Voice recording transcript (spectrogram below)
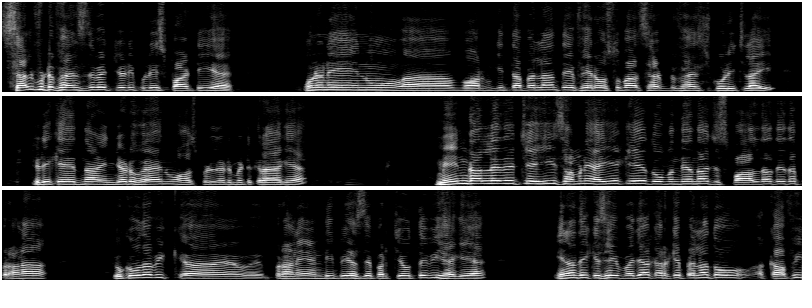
ਸੈਲਫ ਡਿਫੈਂਸ ਦੇ ਵਿੱਚ ਜਿਹੜੀ ਪੁਲਿਸ ਪਾਰਟੀ ਹੈ, ਉਹਨਾਂ ਨੇ ਇਹਨੂੰ ਵਾਰਨ ਕੀਤਾ ਪਹਿਲਾਂ ਤੇ ਫਿਰ ਉਸ ਤੋਂ ਬਾਅਦ ਸੈਲਫ ਡਿਫੈਂਸ 'ਚ ਗੋਲੀ ਚਲਾਈ, ਜਿਹੜੀ ਕਿ ਇਹਦੇ ਨਾਲ ਇੰਜਰਡ ਹੋਇਆ, ਇਹਨੂੰ ਹਸਪੀਟਲ ਐਡਮਿਟ ਕਰਾਇਆ ਗਿਆ। ਮੇਨ ਗੱਲ ਇਹਦੇ 'ਚ ਇਹੀ ਸਾਹਮਣੇ ਆਈ ਹੈ ਕਿ ਇਹ ਦੋ ਬੰਦਿਆਂ ਦਾ ਜਸਪਾਲ ਦਾ ਤੇ ਇਹਦਾ ਪੁਰਾਣਾ ਕਿਉਂਕਿ ਉਹਦਾ ਵੀ ਅਹ, ਪੁਰਾਣੇ ਐਨਡੀਪੀਐਸ ਦੇ ਪਰਚੇ ਉੱਤੇ ਵੀ ਹੈਗੇ ਆ। ਇਹਨਾਂ ਦੇ ਕਿਸੇ ਵਜ੍ਹਾ ਕਰਕੇ ਪਹਿਲਾਂ ਤੋਂ ਕਾਫੀ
